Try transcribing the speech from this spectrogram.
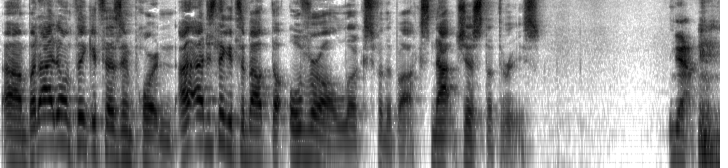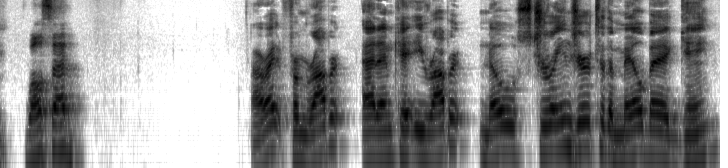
Um, but I don't think it's as important. I, I just think it's about the overall looks for the Bucks, not just the threes. Yeah. Well said. All right, from Robert at MKE Robert, no stranger to the mailbag game.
